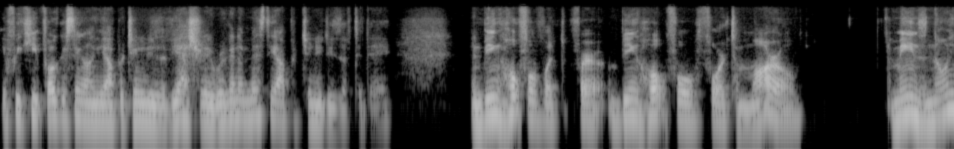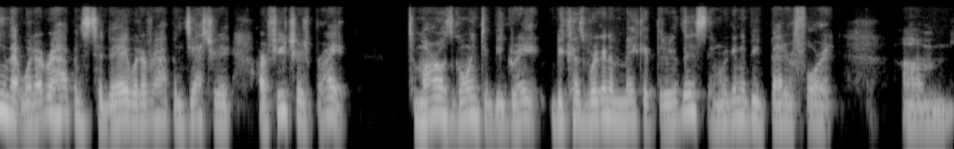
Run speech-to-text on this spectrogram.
if we keep focusing on the opportunities of yesterday we're going to miss the opportunities of today. And being hopeful for, for being hopeful for tomorrow means knowing that whatever happens today whatever happens yesterday our future is bright tomorrow is going to be great because we're going to make it through this and we're going to be better for it. Um,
